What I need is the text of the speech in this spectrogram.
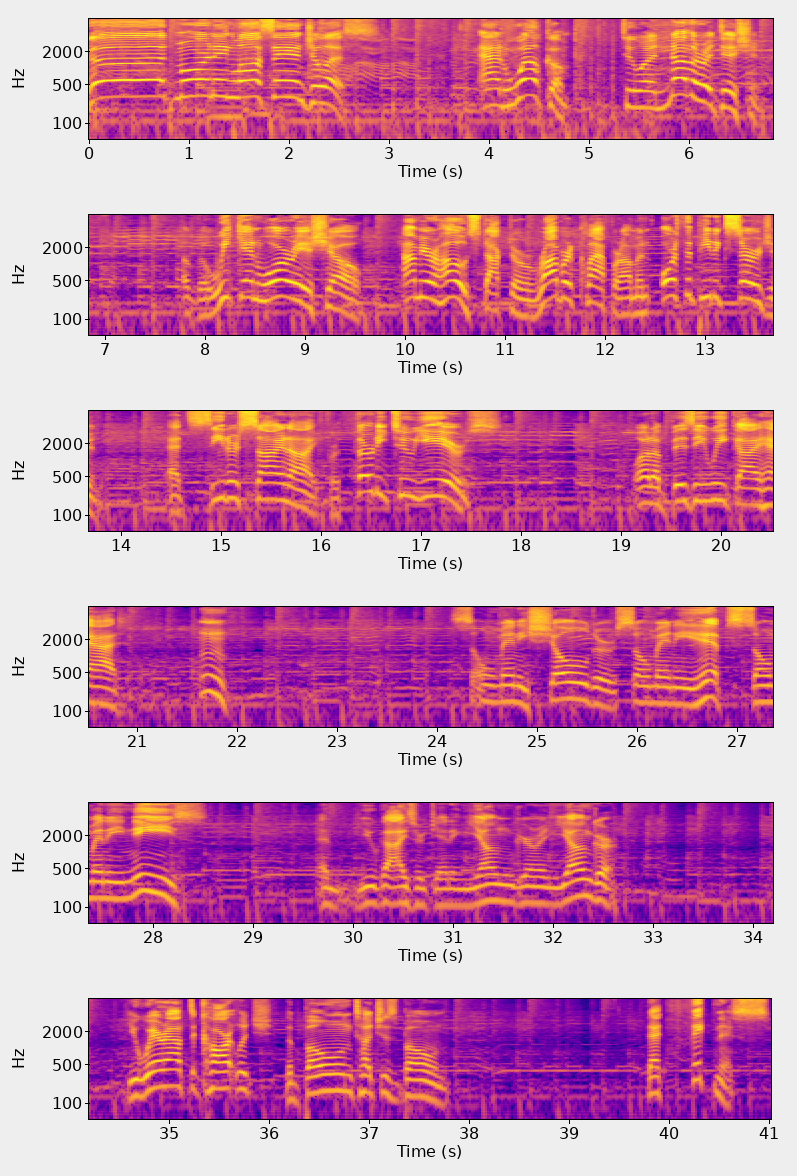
Good morning, Los Angeles, and welcome to another edition of the Weekend Warrior Show. I'm your host, Dr. Robert Clapper. I'm an orthopedic surgeon at Cedars-Sinai for 32 years. What a busy week I had. Mm. So many shoulders, so many hips, so many knees and you guys are getting younger and younger. You wear out the cartilage, the bone touches bone. That thickness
